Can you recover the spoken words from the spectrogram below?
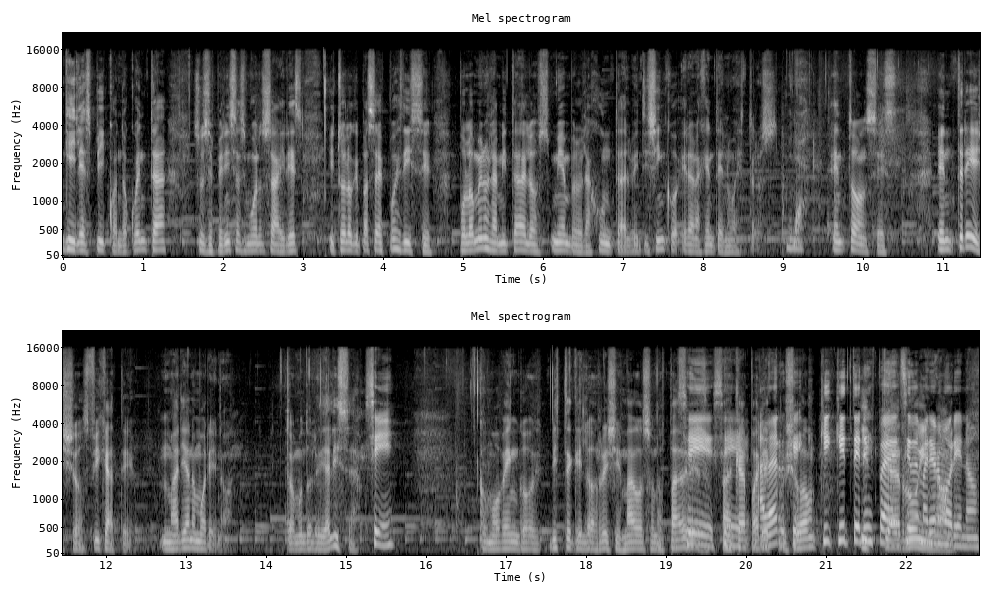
Gillespie, cuando cuenta sus experiencias en Buenos Aires y todo lo que pasa después, dice, por lo menos la mitad de los miembros de la Junta del 25 eran agentes nuestros. Mirá. Entonces, entre ellos, fíjate, Mariano Moreno. Todo el mundo lo idealiza. Sí, Como vengo, viste que los Reyes Magos son los sí, padres. sí. Acá A aparezco ver, yo. ¿qué, qué, tenés te para decir de Mariano. Moreno?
